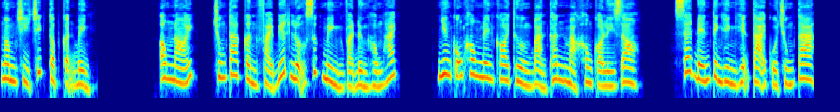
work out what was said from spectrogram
ngầm chỉ trích Tập Cận Bình. Ông nói, chúng ta cần phải biết lượng sức mình và đừng hống hách. Nhưng cũng không nên coi thường bản thân mà không có lý do. Xét đến tình hình hiện tại của chúng ta,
